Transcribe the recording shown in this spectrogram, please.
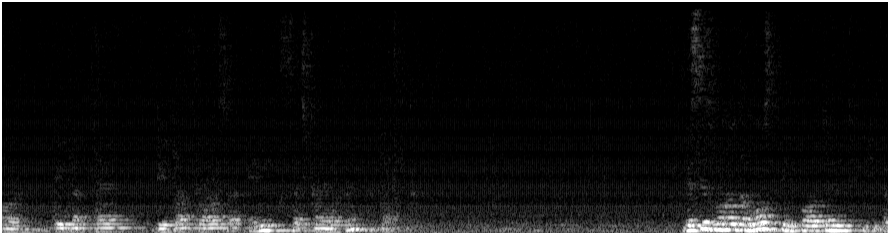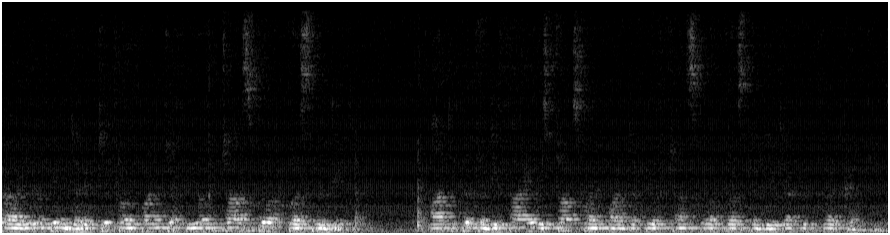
or data theft, data frauds or any such kind of an attack. This is one of the most important uh, European directive from the point of view of transfer of personal data. Article 25 is talks from a point of view of transfer of personal data to third countries.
